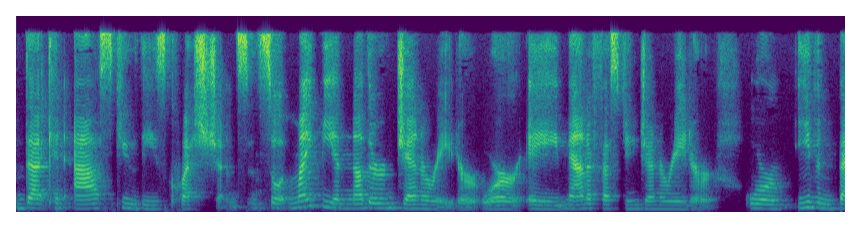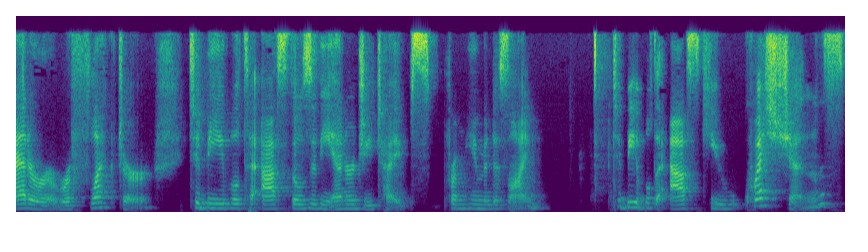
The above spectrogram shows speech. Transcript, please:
that can ask you these questions. And so it might be another generator or a manifesting generator, or even better, a reflector to be able to ask. Those are the energy types from human design to be able to ask you questions.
